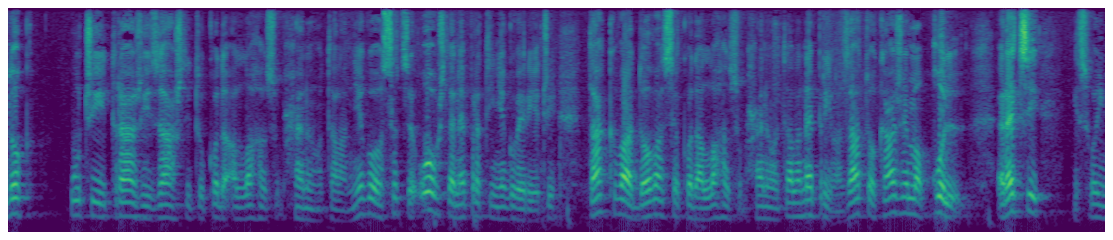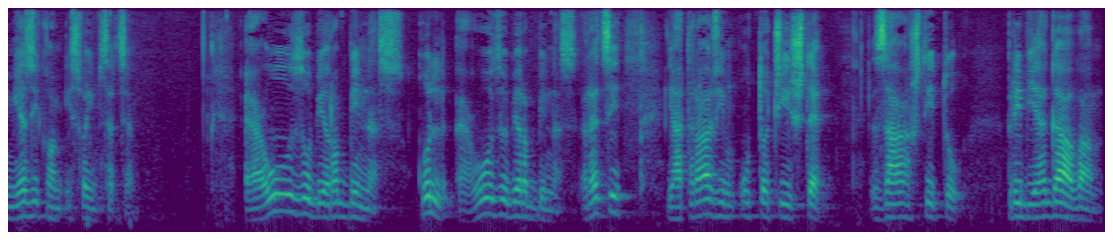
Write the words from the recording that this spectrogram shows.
dok uči i traži zaštitu kod Allaha subhanahu wa ta'ala. Njegovo srce uopšte ne prati njegove riječi. Takva dova se kod Allaha subhanahu wa ta'ala ne prima. Zato kažemo kul, reci i svojim jezikom i svojim srcem. E'uzu bi rabbin nas. Kul, e'uzu bi rabbin nas. Reci, ja tražim utočište, zaštitu, pribjegavam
